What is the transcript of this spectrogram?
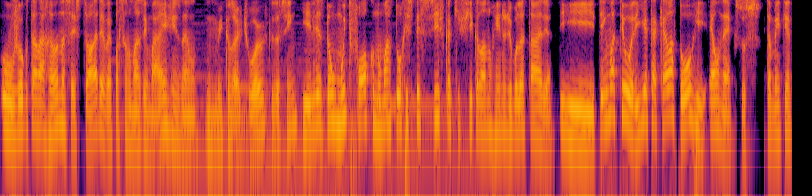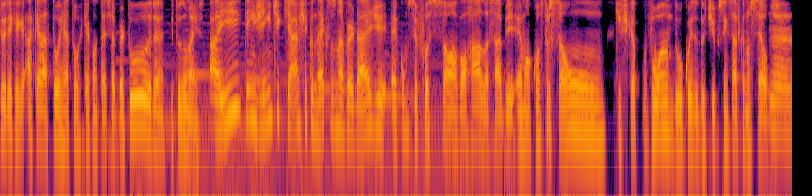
o jogo tá narrando essa história, vai passando umas imagens, né? Um, um artworks, assim, e eles dão muito foco numa torre específica que fica lá no reino de Boletária. E tem uma teoria que aquela torre é o Nexus. Também tem a teoria que aquela torre é a torre que acontece a abertura e tudo mais. Aí tem gente que acha que o Nexus, na verdade, é como se fosse, sei lá, uma Valhalla, sabe? É uma construção que fica voando, coisa do tipo, sem sabe, fica no céu. É,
